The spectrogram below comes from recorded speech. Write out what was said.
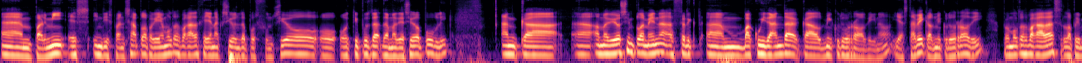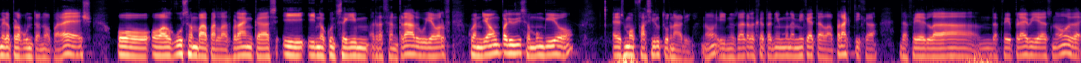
um, per mi és indispensable perquè hi ha moltes vegades que hi ha accions de postfunció o, o tipus de, de mediació del públic en què eh, el mediador simplement estrict, eh, va cuidant de que el micro rodi, no? I està bé que el micro rodi, però moltes vegades la primera pregunta no apareix o, o algú se'n va per les branques i, i no aconseguim recentrar-ho. Llavors, quan hi ha un periodista amb un guió, és molt fàcil tornar-hi, no? I nosaltres que tenim una miqueta la pràctica de fer, la, de fer prèvies, no? De,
